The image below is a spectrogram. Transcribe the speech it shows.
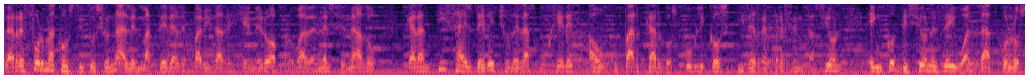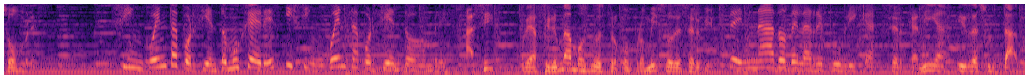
La reforma constitucional en materia de paridad de género aprobada en el Senado garantiza el derecho de las mujeres a ocupar cargos públicos y de representación en condiciones de igualdad con los hombres. 50% mujeres y 50% hombres. Así, reafirmamos nuestro compromiso de servir. Senado de la República. Cercanía y resultados.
